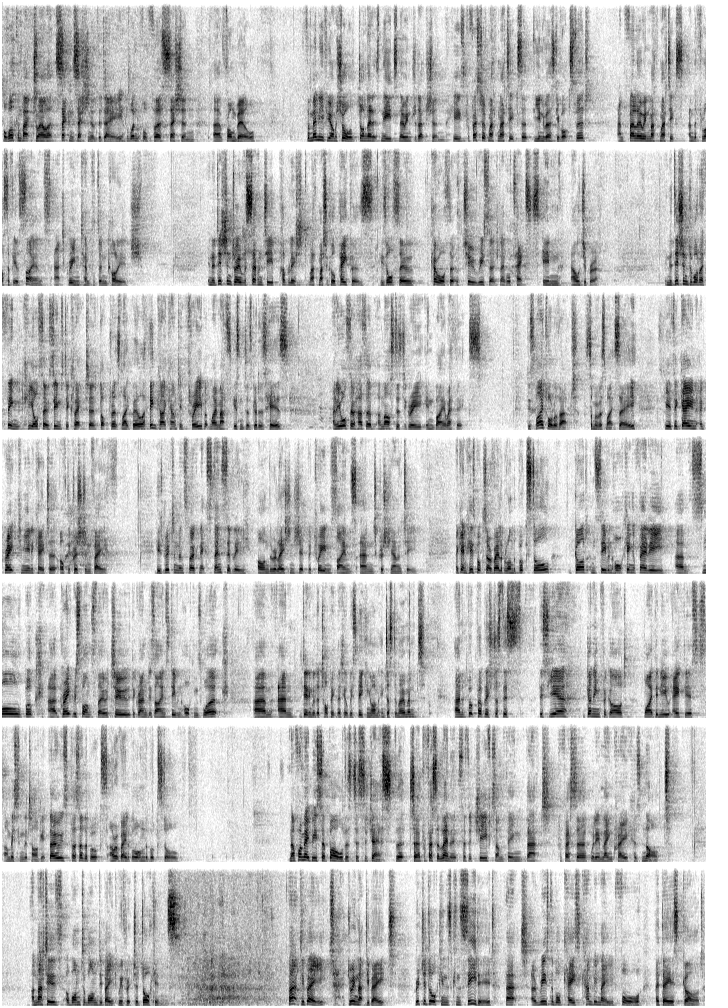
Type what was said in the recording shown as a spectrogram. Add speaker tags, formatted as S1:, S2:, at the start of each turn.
S1: Well, welcome back to our second session of the day, a wonderful first session uh, from Bill. For many of you, I'm sure, John Lennox needs no introduction. He's Professor of Mathematics at the University of Oxford and Fellow in Mathematics and the Philosophy of Science at Green Templeton College. In addition to over 70 published mathematical papers, he's also the co-author of two research-level texts in algebra. In addition to what I think, he also seems to collect uh, doctorates like Bill. I think I counted three, but my maths isn't as good as his. And he also has a, a master's degree in bioethics. Despite all of that, some of us might say, he is again a great communicator of the Christian faith. He's written and spoken extensively on the relationship between science and Christianity. Again, his books are available on the bookstall, God and Stephen Hawking, a fairly um, small book, uh, great response though to the grand design Stephen Hawking's work um, and dealing with the topic that he'll be speaking on in just a moment. And a book published just this, this year, Gunning for God, Why the New Atheists Are Missing the Target. Those plus other books are available on the bookstall. Now, if I may be so bold as to suggest that uh, Professor Lennox has achieved something that Professor William Lane Craig has not, and that is a one to one debate with Richard Dawkins. that debate, during that debate, Richard Dawkins conceded that a reasonable case can be made for a deist God.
